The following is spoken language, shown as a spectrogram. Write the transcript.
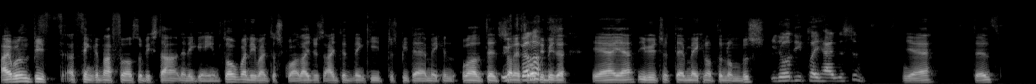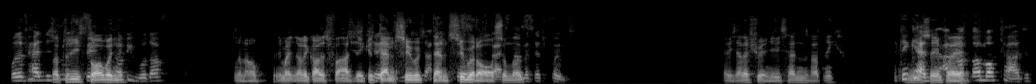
I wouldn't be thinking that Phillips would be starting any games though when he went to squad. I just I didn't think he'd just be there making well I did sorry I thought he'd be there. Yeah, yeah. He was just there making up the numbers. You know, did he play Henderson? Yeah, did. Well, if Henderson That's what he thought, he wouldn't probably would have. I know. He might not have got as far as Which they is because them two were because I them two were awesome, better than him lads. At this point. And he's had a few injuries, hasn't he? I think Henderson, I'm. I'm not trying to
